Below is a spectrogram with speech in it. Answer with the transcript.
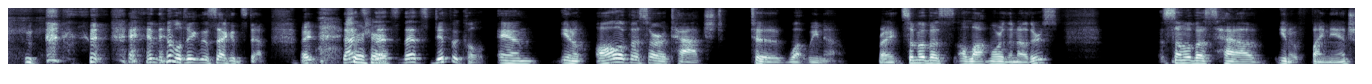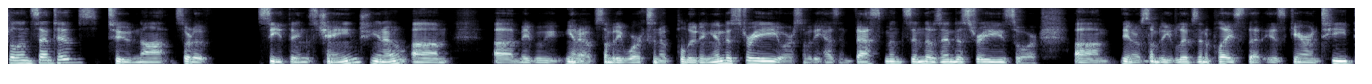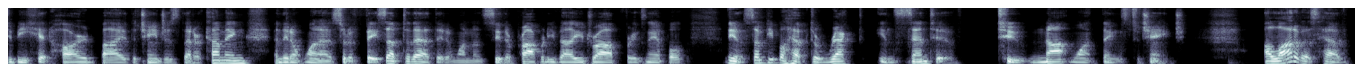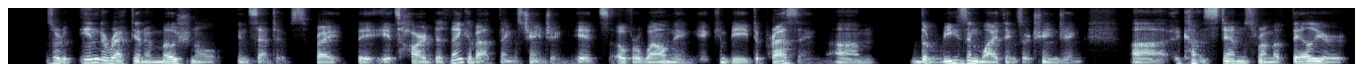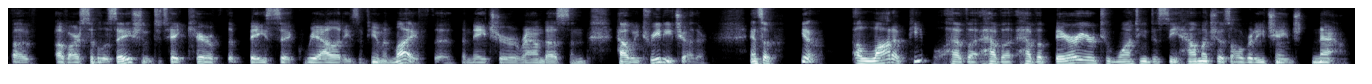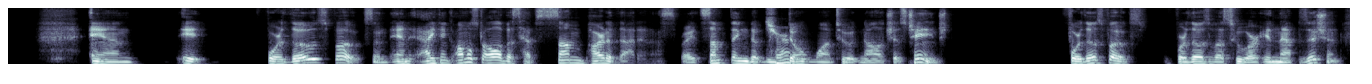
And then we'll take the second step right? That's sure, sure. that's that's difficult. And you know all of us are attached to what we know right? Some of us a lot more than others. Some of us have you know financial incentives to not sort of see things change you know? Um, uh, maybe we, you know, somebody works in a polluting industry, or somebody has investments in those industries, or um, you know, somebody lives in a place that is guaranteed to be hit hard by the changes that are coming, and they don't want to sort of face up to that. They don't want to see their property value drop, for example. You know, some people have direct incentive to not want things to change. A lot of us have sort of indirect and emotional incentives, right? It's hard to think about things changing. It's overwhelming. It can be depressing. Um, the reason why things are changing uh, stems from a failure of of our civilization to take care of the basic realities of human life, the, the nature around us and how we treat each other. And so, you know, a lot of people have a have a have a barrier to wanting to see how much has already changed now. And it for those folks, and, and I think almost all of us have some part of that in us, right? Something that we sure. don't want to acknowledge has changed. For those folks, for those of us who are in that position,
